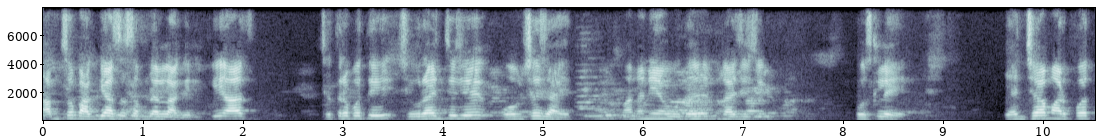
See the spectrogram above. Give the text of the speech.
आमचं भाग्य असं समजायला लागेल की आज छत्रपती शिवरायांचे जे वंशज आहेत माननीय उदयनराजेजी भोसले यांच्यामार्फत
